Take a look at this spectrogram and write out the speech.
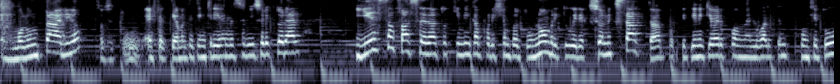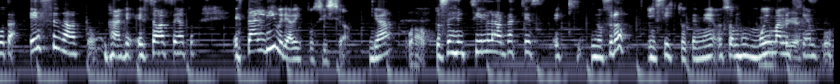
es voluntario, entonces tú efectivamente te inscribes en el servicio electoral, y esa base de datos que indica, por ejemplo, tu nombre y tu dirección exacta, porque tiene que ver con el lugar con que tú votas, ese dato, ¿vale? esa base de datos está libre a disposición, ¿ya? Entonces en Chile la verdad es que, nosotros, insisto, tenemos, somos muy mal ejemplo,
